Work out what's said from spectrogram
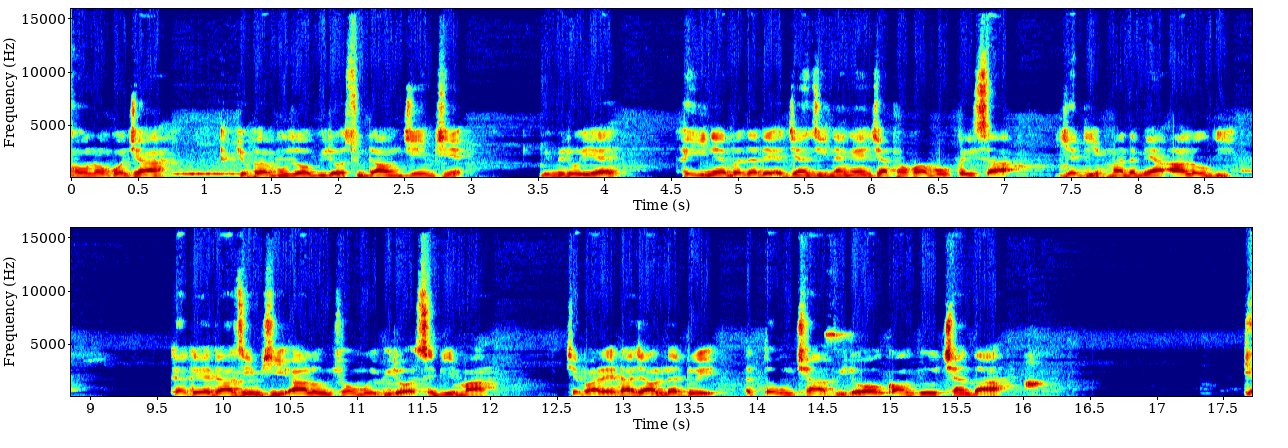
ဂုံတော်ကွန်ချာရွတ်ဖက်ပူဇော်ပြီးတော့ဆူတောင်းခြင်းဖြင့်မိမိတို့ရဲ့ခရီးနဲ့ပတ်သက်တဲ့အကြံစီနိုင်ငံခြားထောက်ခွာဖို့ကိစ္စရက်ဒီမှန်သမျှအားလုံးဒီခက်ခဲဒါစီမရှိအားလုံးချုံးမွေပြီးတော့အဆင်ပြေမှာဖြစ်ပါတယ်ဒါကြောင့်လက်တွေ့အသုံးချပြီးတော့ကောင်းကျိုးချမ်းသာ ရ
